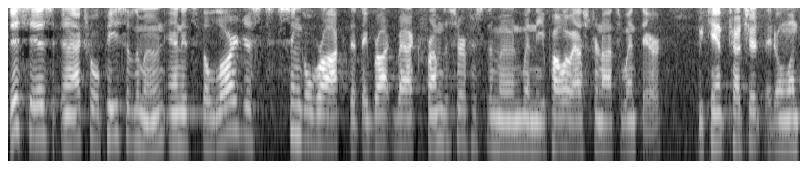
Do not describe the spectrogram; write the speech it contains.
This is an actual piece of the moon, and it's the largest single rock that they brought back from the surface of the moon when the Apollo astronauts went there. We can't touch it. They don't want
